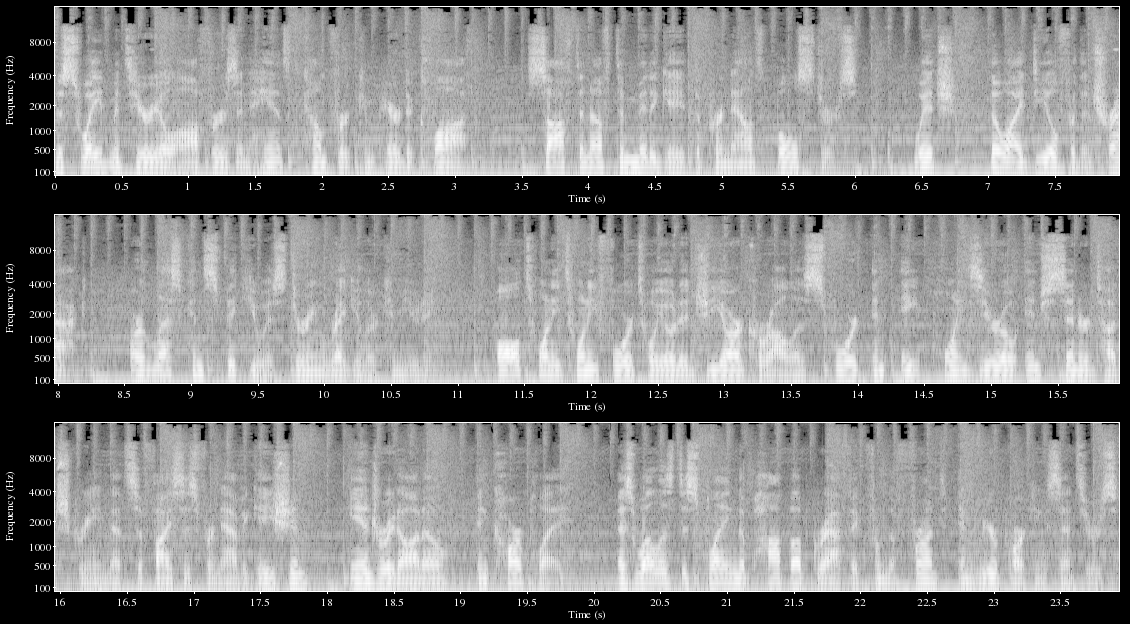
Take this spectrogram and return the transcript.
The suede material offers enhanced comfort compared to cloth, soft enough to mitigate the pronounced bolsters, which, though ideal for the track, are less conspicuous during regular commuting. All 2024 Toyota GR Corollas sport an 8.0-inch center touchscreen that suffices for navigation, Android Auto, and CarPlay, as well as displaying the pop-up graphic from the front and rear parking sensors,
